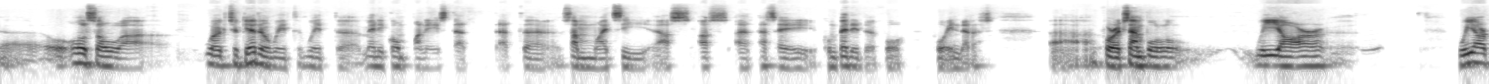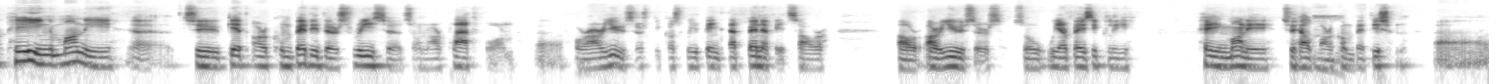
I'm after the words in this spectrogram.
uh, also uh, work together with with many companies that that some might see us us as a competitor for for Inderes. Uh, for example, we are we are paying money uh, to get our competitors' research on our platform uh, for our users because we think that benefits our our our users. So we are basically paying money to help our mm-hmm. competition. Uh,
